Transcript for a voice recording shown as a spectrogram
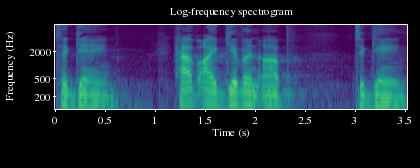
to gain? Have I given up to gain?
